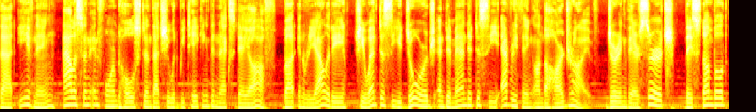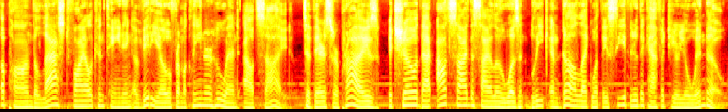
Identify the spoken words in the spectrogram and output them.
That evening, Allison informed Holston that she would be taking the next day off, but in reality, she went to see George and demanded to see everything on the hard drive. During their search, they stumbled upon the last file containing a video from a cleaner who went outside. To their surprise, it showed that outside the silo wasn't bleak and dull like what they see through the cafeteria window,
